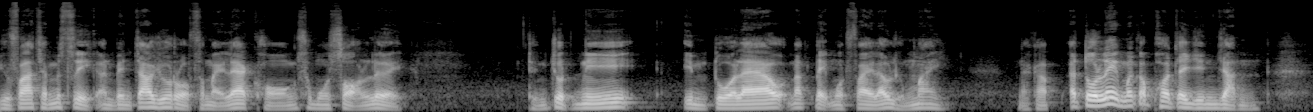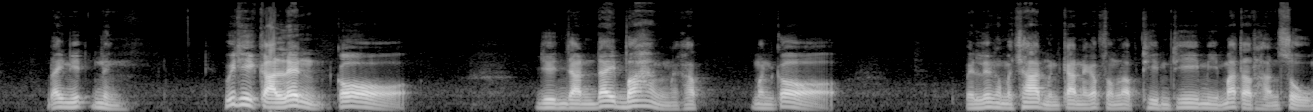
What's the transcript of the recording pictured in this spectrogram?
ยูฟาแชมเปี้ยนส์ลีกอันเป็นเจ้ายุโรปสมัยแรกของสโมสรเลย ถึงจุดนี้อิ่มตัวแล้วนักเตะหมดไฟแล้วหรือไม่นะครับไอตัวเลขมันก็พอจะยืนยันได้นิดหนึ่ง วิธีการเล่นก็ยืนยันได้บ้างนะครับ มันก็เป็นเรื่องธรรมชาติเหมือนกันนะครับสำหรับทีมที่มีมาตรฐานสูง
